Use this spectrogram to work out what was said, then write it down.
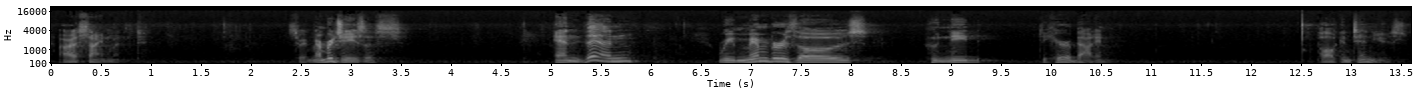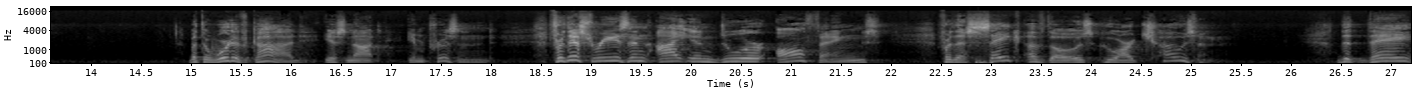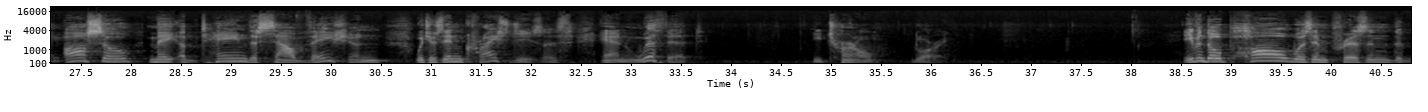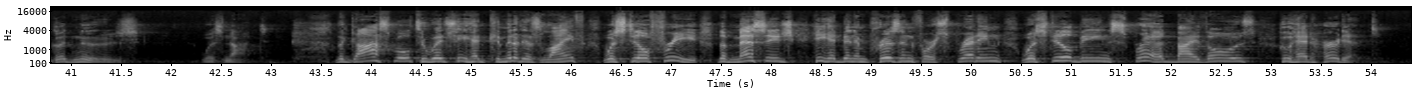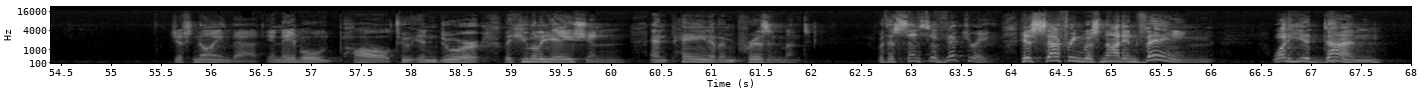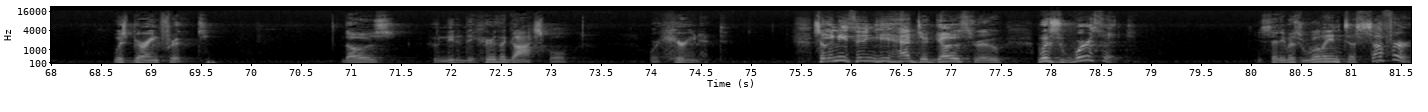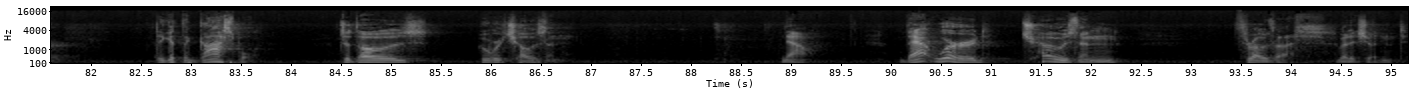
our assignment. So remember Jesus, and then remember those who need to hear about Him. Paul continues. But the Word of God is not imprisoned. For this reason, I endure all things for the sake of those who are chosen, that they also may obtain the salvation which is in Christ Jesus, and with it, eternal glory. Even though Paul was imprisoned, the good news was not. The gospel to which he had committed his life was still free. The message he had been imprisoned for spreading was still being spread by those who had heard it. Just knowing that enabled Paul to endure the humiliation and pain of imprisonment with a sense of victory. His suffering was not in vain. What he had done was bearing fruit. Those who needed to hear the gospel were hearing it. So anything he had to go through was worth it. He said he was willing to suffer to get the gospel, to those who were chosen. Now, that word chosen throws us, but it shouldn't.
